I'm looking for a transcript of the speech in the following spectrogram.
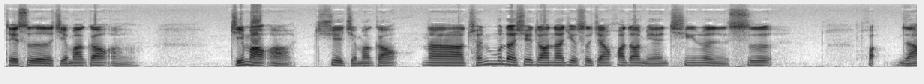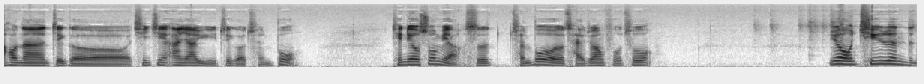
这是睫毛膏啊，睫毛啊，卸睫毛膏。那唇部的卸妆呢，就是将化妆棉浸润湿。化，然后呢，这个轻轻按压于这个唇部，停留数秒，使唇部彩妆浮出。用清润的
